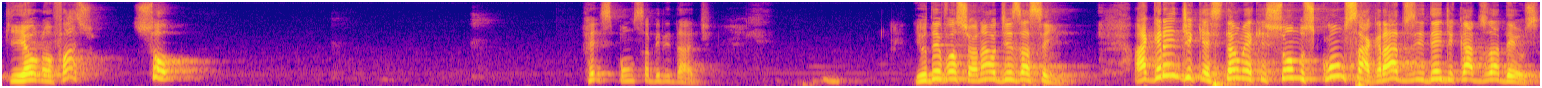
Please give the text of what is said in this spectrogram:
que eu não faço? Sou. Responsabilidade. E o devocional diz assim: a grande questão é que somos consagrados e dedicados a Deus.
